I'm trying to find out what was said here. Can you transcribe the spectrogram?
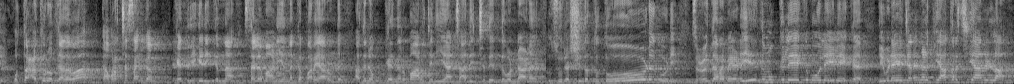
ഈ കുത്താത്തുറക്ക് അഥവാ കവർച്ച സംഘം കേന്ദ്രീകരിക്കുന്ന സ്ഥലമാണ് എന്നൊക്കെ പറയാറുണ്ട്. അതിനൊക്കെ നിർമ്മാർജനം ചെയ്യാൻ സാധിച്ചത് എന്തുകൊണ്ടാണ്? സുരക്ഷിതത്വത്തോടുകൂടി സൗദി ഏത് മുക്കിലേക്ക് മൂലയിലേക്ക് ഇവിടെ ജനങ്ങൾക്ക് യാത്ര ചെയ്യാനുള്ള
